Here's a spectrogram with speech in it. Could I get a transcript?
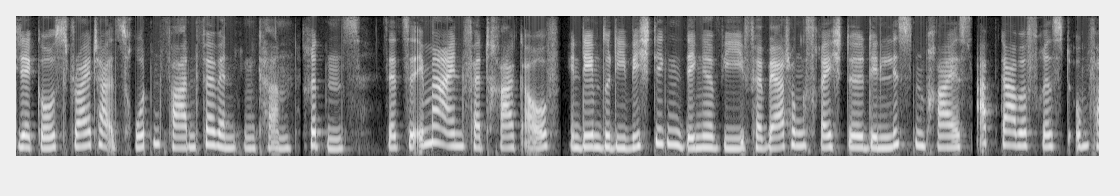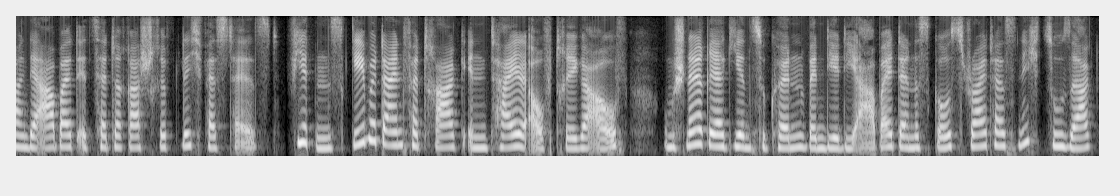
die der Ghostwriter als roten Faden verwenden kann. Drittens, Setze immer einen Vertrag auf, in dem du die wichtigen Dinge wie Verwertungsrechte, den Listenpreis, Abgabefrist, Umfang der Arbeit etc. schriftlich festhältst. Viertens, gebe deinen Vertrag in Teilaufträge auf, um schnell reagieren zu können, wenn dir die Arbeit deines Ghostwriters nicht zusagt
